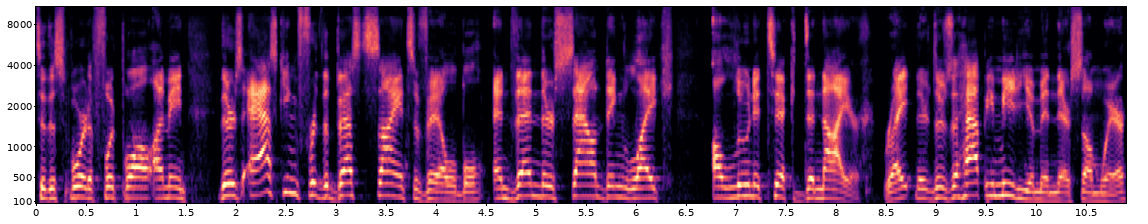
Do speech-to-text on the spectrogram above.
to the sport of football. I mean, there's asking for the best science available, and then there's sounding like a lunatic denier, right? There, there's a happy medium in there somewhere.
